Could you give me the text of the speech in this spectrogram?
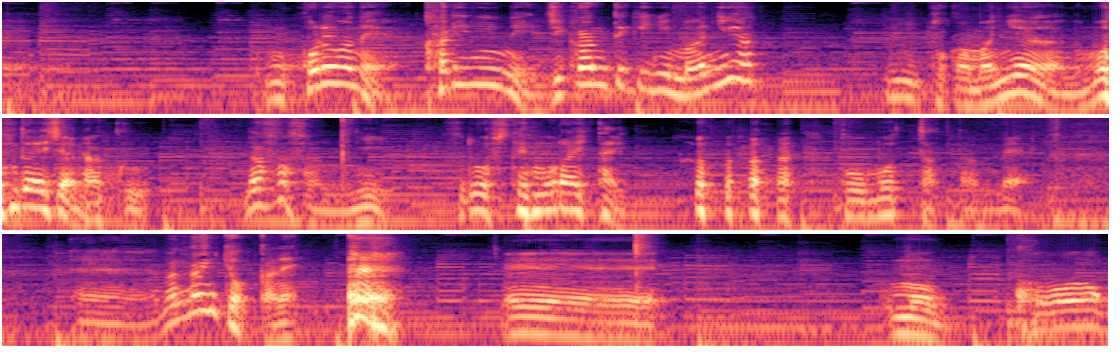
えー、もうこれはね仮にね時間的に間に合うとか間に合わないの問題じゃなく NASA さんにそれをしてもらいたい。と思っちゃったんで、えーまあ、何曲かね えー、もうこ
